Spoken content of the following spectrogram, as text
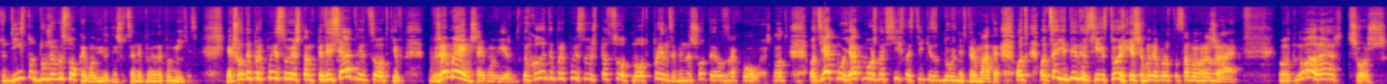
то дійсно дуже висока ймовірність, що це не помітять. Якщо ти приписуєш там 50%, вже менша ймовірність. Ну коли ти приписуєш 500, ну от в принципі на що ти розраховуєш? Ну от, от як як можна всіх настільки за дурнів тримати? От Оце єдине в цій історії, що мене просто саме вражає. От, Ну але що ж,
